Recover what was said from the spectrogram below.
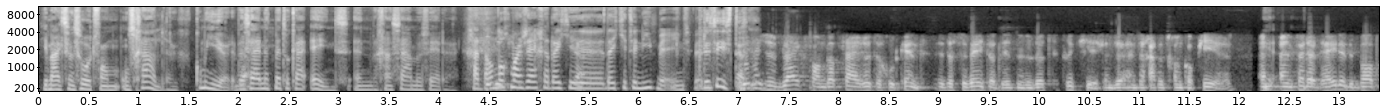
Je maakt een soort van onschadelijk. Kom hier, we zijn het met elkaar eens en we gaan samen verder. Ga dan nog maar zeggen dat je, dat je het er niet mee eens bent. Precies. Dit is het blijk van dat zij Rutte goed kent. Dat ze weet dat dit een Rutte trucje is en ze, en ze gaat het gewoon kopiëren. En, en verder het hele debat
